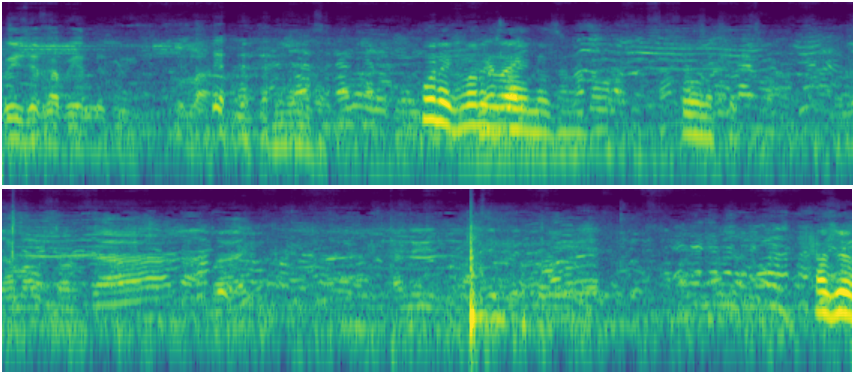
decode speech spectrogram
বেশি অনেক লাইন আছে। জামাল সরকার ভাই আসো।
